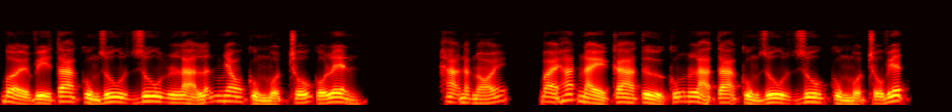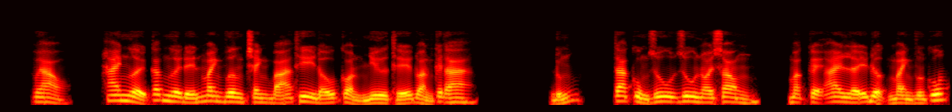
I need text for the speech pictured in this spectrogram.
bởi vì ta cùng du du là lẫn nhau cùng một chỗ cố lên. Hạ nặc nói, bài hát này ca từ cũng là ta cùng du du cùng một chỗ viết. Wow, hai người các ngươi đến manh vương tranh bá thi đấu còn như thế đoàn kết ta. Đúng, ta cùng du du nói xong, mặc kệ ai lấy được manh vương cút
